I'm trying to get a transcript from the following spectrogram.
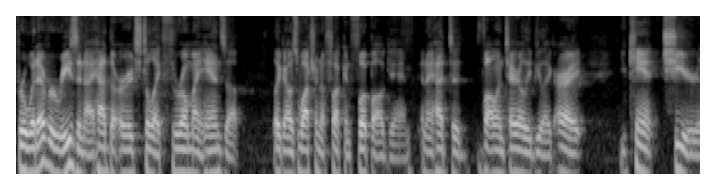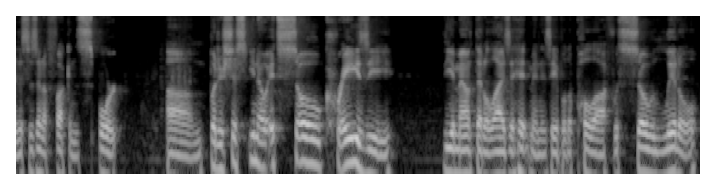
for whatever reason I had the urge to like throw my hands up like I was watching a fucking football game and I had to voluntarily be like all right you can't cheer this isn't a fucking sport um, but it's just you know it's so crazy the amount that Eliza Hittman is able to pull off with so little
